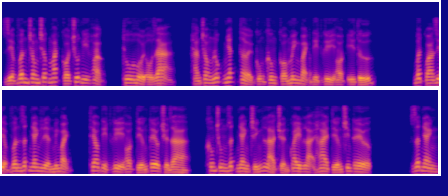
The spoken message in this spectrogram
Diệp vân trong trước mắt có chút nghi hoặc, thu hồi ổ ra hắn trong lúc nhất thời cũng không có minh bạch tịt ghi họt ý tứ. Bất quá diệp vân rất nhanh liền minh bạch, theo tịt ghi họt tiếng kêu truyền ra, không trung rất nhanh chính là chuyển quay lại hai tiếng chim kêu. Rất nhanh,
